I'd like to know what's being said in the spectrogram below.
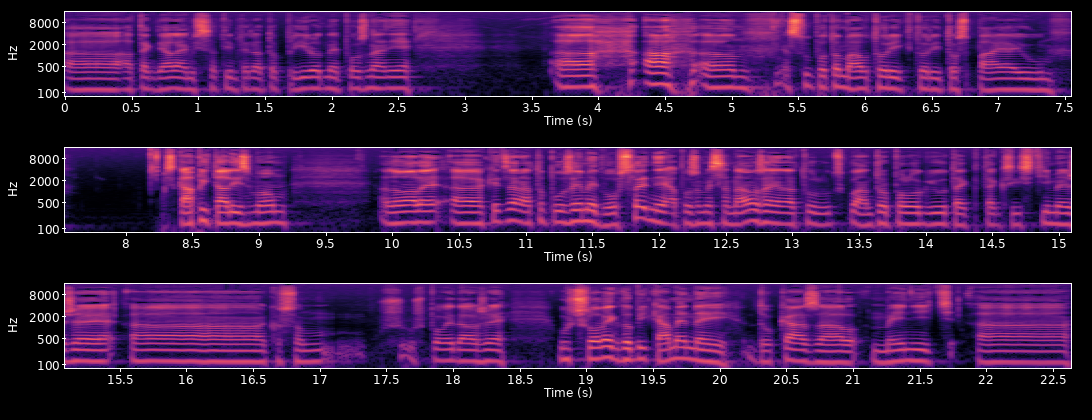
a, a tak ďalej. My sa tým teda to prírodné poznanie a, a um, sú potom autory, ktorí to spájajú s kapitalizmom. No ale uh, keď sa na to pozrieme dôsledne a pozrieme sa naozaj na tú ľudskú antropológiu, tak, tak zistíme, že ako som už, už povedal, že už človek doby kamenej dokázal meniť uh,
